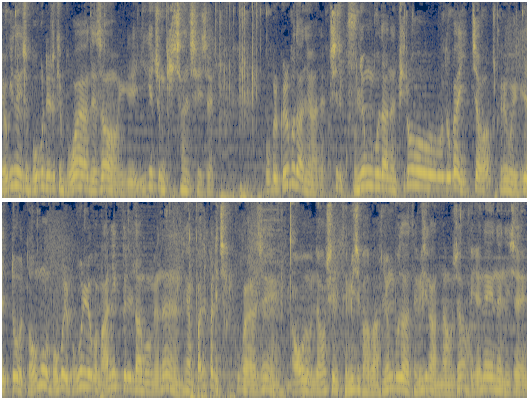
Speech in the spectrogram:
여기는 이제 몹을 이렇게 모아야 돼서 이게, 이게 좀 귀찮지 이제 몹을 끌고 다녀야 돼. 확실히 군용보다는 피로도가 있죠. 그리고 이게 또 너무 몹을 모으려고 많이 끌다 보면은 그냥 빨리빨리 잡고 가야지. 어우, 근데 확실히 데미지 봐봐. 군용보다 데미지가 안 나오죠? 얘네는 이제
